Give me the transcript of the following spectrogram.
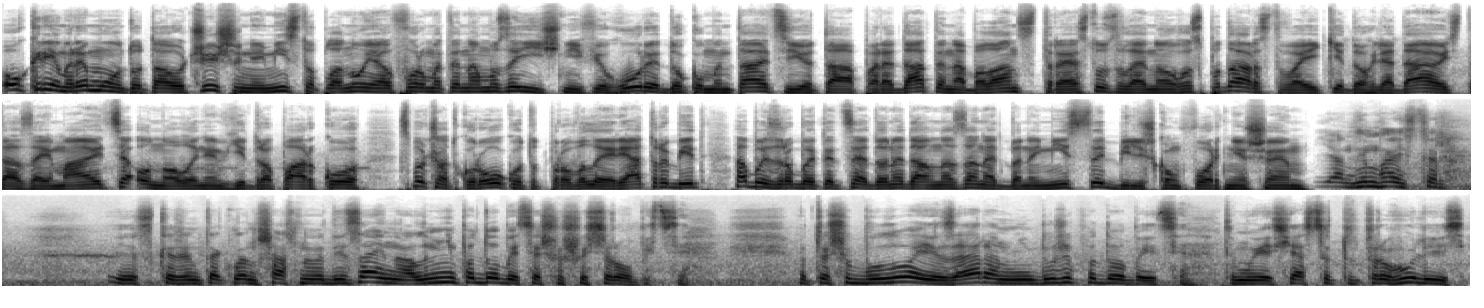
Окрім ремонту та очищення, місто планує оформити на мозаїчні фігури документацію та передати на баланс тресту зеленого господарства, які доглядають та займаються оновленням гідропарку. З початку року тут провели ряд робіт, аби зробити це донедавна занедбане місце більш комфортнішим. Я не майстер, скажімо так, ландшафтного дизайну, але мені подобається, що щось робиться. От те, що було і зараз, мені дуже подобається. Тому я часто тут прогулююсь.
